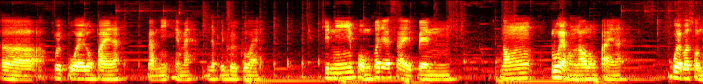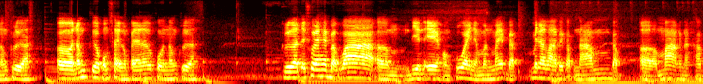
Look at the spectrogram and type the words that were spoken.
เอ่อกลวยๆลงไปนะ แบบนี้เห็นไหมมันจะเป็นกลวยๆทีนี้ผมก็จะใส่เป็นน้องกล้วยของเราลงไปนะกล้วยผสมน้ำเกลือเอ่อน้ำเกลือผมใส่ลงไปแล้วนะทุกคนน้ำเกลือ เกลือจะช่วยให้แบบว่าเอ่อ DNA ของกล้วยเนี่ยมันไม่แบบไม่ละลายไปกับน้ำแบบเอ่อมากนะครับ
